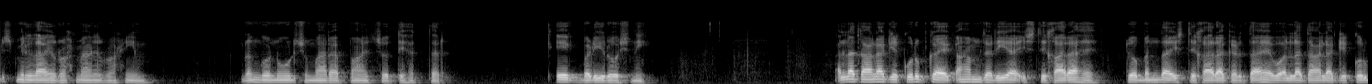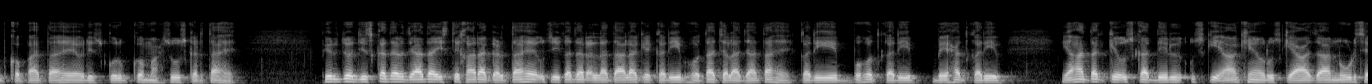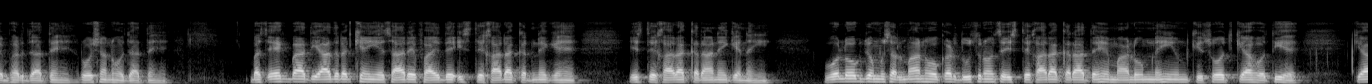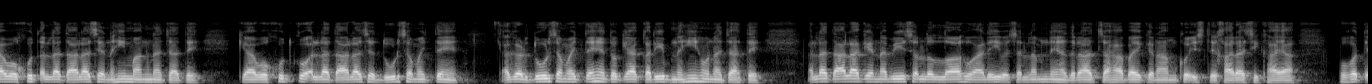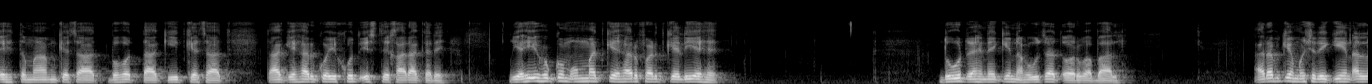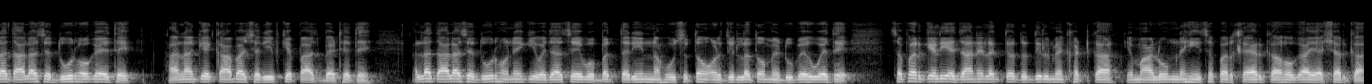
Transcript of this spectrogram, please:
بسم اللہ الرحمن الرحیم۔ رنگ و نور شمارہ پانچ سو تہتر۔ ایک بڑی روشنی۔ اللہ تعالیٰ کے قرب کا ایک اہم ذریعہ استخارہ ہے۔ جو بندہ استخارہ کرتا ہے، وہ اللہ تعالیٰ کے قرب کو پاتا ہے اور اس قرب کو محسوس کرتا ہے۔ پھر جو جس قدر زیادہ استخارہ کرتا ہے، اسی قدر اللہ تعالیٰ کے قریب ہوتا چلا جاتا ہے۔ قریب، بہت قریب بے حد قریب۔ یہاں تک کہ اس کا دل، اس کی آنکھیں اور اس کے اعضاء نور سے بھر جاتے ہیں، روشن ہو جاتے ہیں۔ بس ایک بات یاد رکھیں، یہ سارے فائدے استخارہ کرنے کے ہیں، استخارہ کرانے کے نہیں۔ وہ لوگ جو مسلمان ہو کر دوسروں سے استخارہ کراتے ہیں، معلوم نہیں ان کی سوچ کیا ہوتی ہے۔ کیا وہ خود اللہ تعالیٰ سے نہیں مانگنا چاہتے؟ کیا وہ خود کو اللہ تعالیٰ سے دور سمجھتے ہیں؟ اگر دور سمجھتے ہیں تو کیا قریب نہیں ہونا چاہتے؟ اللہ تعالیٰ کے نبی صلی اللہ علیہ وسلم نے حضرات صحابہ کرام کو استخارہ سکھایا۔ بہت اہتمام کے ساتھ، بہت تاکید کے ساتھ، تاکہ ہر کوئی خود استخارہ کرے۔ یہی حکم امت کے ہر فرد کے لیے ہے۔ دور رہنے کی نحوست اور وبال۔ عرب کے مشرقین اللہ تعالیٰ سے دور ہو گئے تھے، حالانکہ کعبہ شریف کے پاس بیٹھے تھے۔ اللہ تعالیٰ سے دور ہونے کی وجہ سے وہ بدترین نحوستوں اور ذلتوں میں ڈوبے ہوئے تھے۔ سفر کے لیے جانے لگتے تو دل میں کھٹکا کہ معلوم نہیں سفر خیر کا ہوگا یا شر کا،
